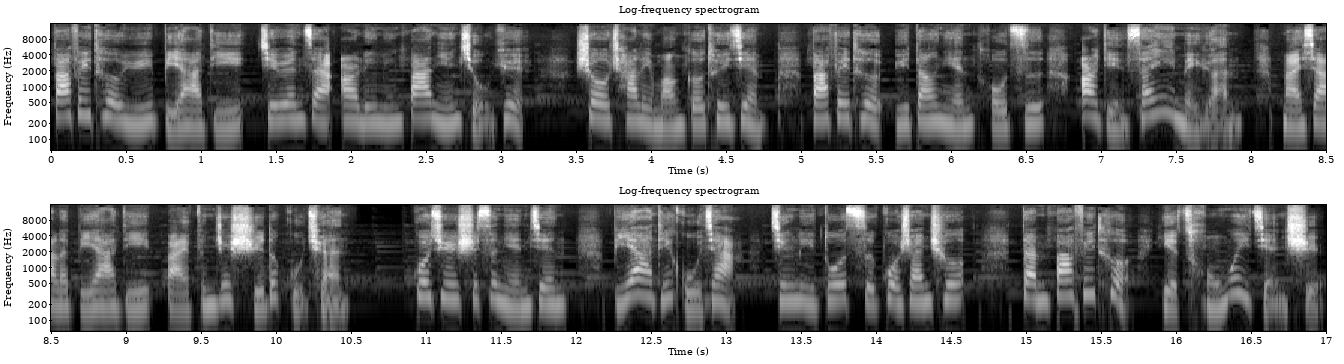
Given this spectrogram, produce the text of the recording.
巴菲特与比亚迪结缘在二零零八年九月，受查理芒格推荐，巴菲特于当年投资二点三亿美元，买下了比亚迪百分之十的股权。过去十四年间，比亚迪股价经历多次过山车，但巴菲特也从未减持。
